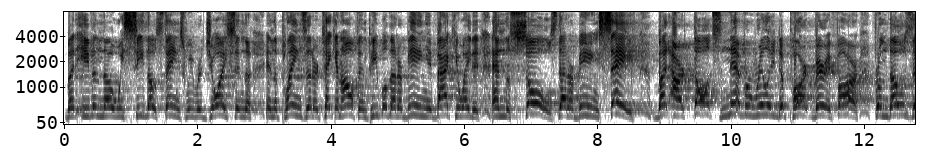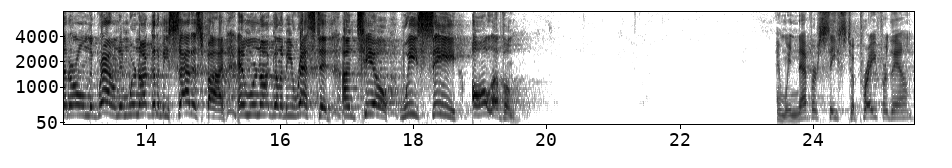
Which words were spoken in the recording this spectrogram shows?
But even though we see those things, we rejoice in the, in the planes that are taken off and people that are being evacuated and the souls that are being saved. But our thoughts never really depart very far from those that are on the ground. And we're not going to be satisfied and we're not going to be rested until we see all of them. and we never cease to pray for them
